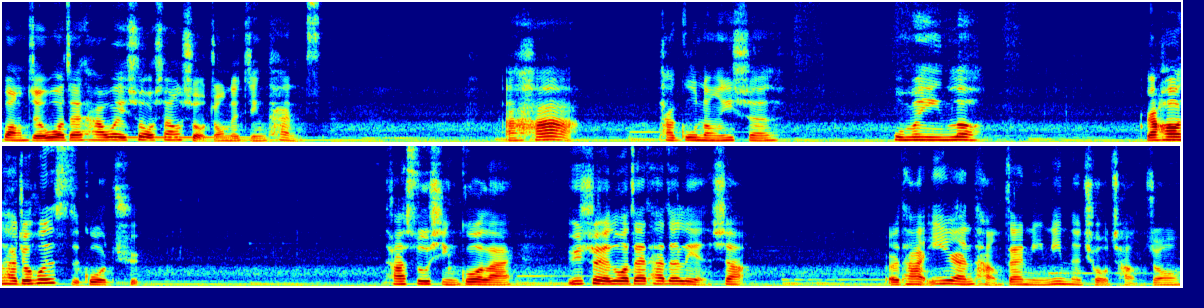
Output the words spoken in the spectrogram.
望着握在他未受伤手中的金探子。啊哈！他咕哝一声：“我们赢了。”然后他就昏死过去。他苏醒过来，雨水落在他的脸上，而他依然躺在泥泞的球场中。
